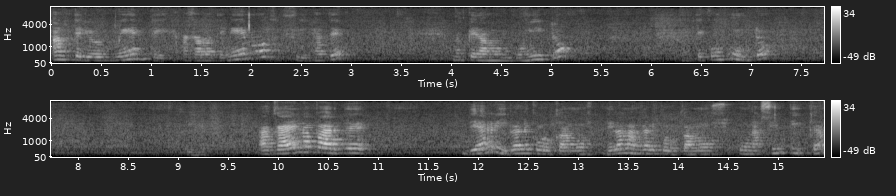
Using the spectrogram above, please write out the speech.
anteriormente. Acá lo tenemos, fíjate. Nos queda muy bonito este conjunto. Acá en la parte de arriba le colocamos, de la manga le colocamos una cintita.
